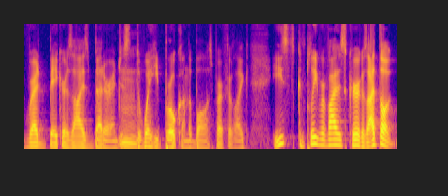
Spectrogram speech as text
read Baker's eyes better, and Mm. just the way he broke on the ball is perfect. Like he's completely revived his career because I thought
